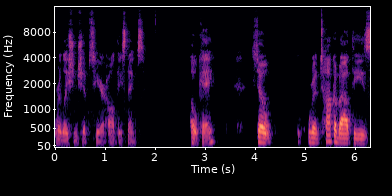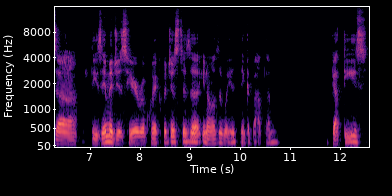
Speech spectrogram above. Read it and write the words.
relationships here, all these things. Okay, so we're going to talk about these uh, these images here real quick, but just as a you know as a way to think about them. We've got these.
